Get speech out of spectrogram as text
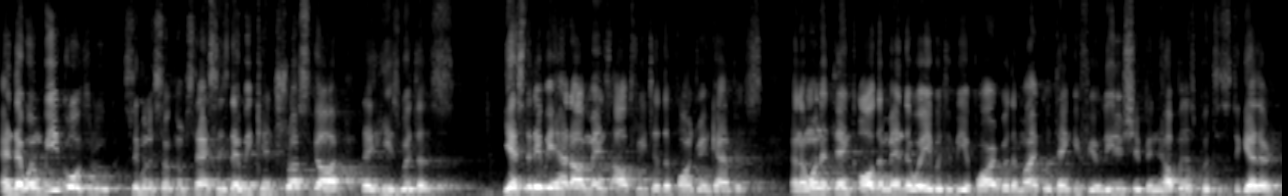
And that when we go through similar circumstances, that we can trust God that He's with us. Yesterday, we had our men's outreach at the Fondren campus. And I want to thank all the men that were able to be a part. Brother Michael, thank you for your leadership in helping us put this together.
